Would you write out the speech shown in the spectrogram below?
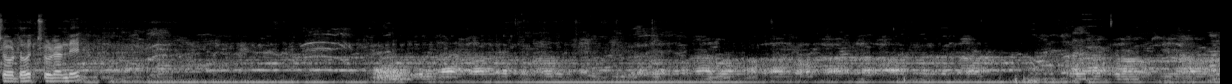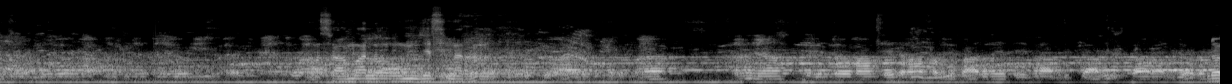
చోటు. చూడండి. చేస్తున్నారు. ఇప్పుడు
